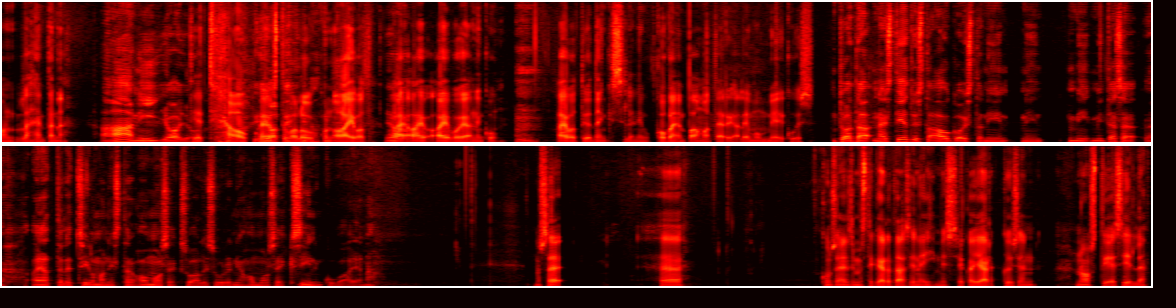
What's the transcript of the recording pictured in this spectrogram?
on lähempänä Aa, niin, joo, joo. tiettyjä aukkoja, joista valuu kun aivot. Ai, aivoja, niin kuin, aivot jotenkin sille niin kuin kovempaa materiaalia mun mielikuvissa. Tuota, näistä tietyistä aukoista, niin, niin mi, mitä sä ajattelet Silmanista homoseksuaalisuuden ja homoseksin kuvaajana? No se, ö, kun se ensimmäistä kertaa siinä ihmisessä, joka järkkyi sen nosti esille,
